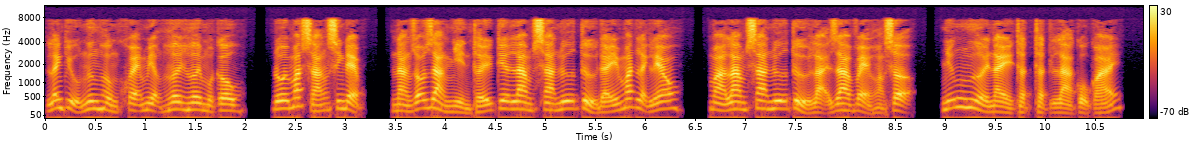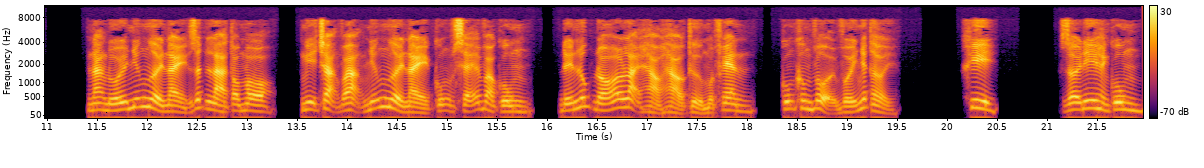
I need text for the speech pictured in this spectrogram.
Lãnh cửu ngưng hồng khỏe miệng hơi hơi một câu, đôi mắt sáng xinh đẹp, nàng rõ ràng nhìn thấy kia lam sa nữ tử đáy mắt lạnh lẽo, mà lam sa nữ tử lại ra vẻ hoảng sợ, những người này thật thật là cổ quái. Nàng đối những người này rất là tò mò, nghĩ trạng vạng những người này cũng sẽ vào cung, đến lúc đó lại hảo hảo thử một phen, cũng không vội với nhất thời. Khi rời đi hành cung,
